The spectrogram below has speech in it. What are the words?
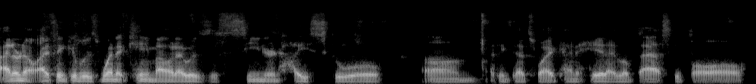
I don't know. I think it was when it came out. I was a senior in high school. Um, I think that's why it kind of hit. I love basketball.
